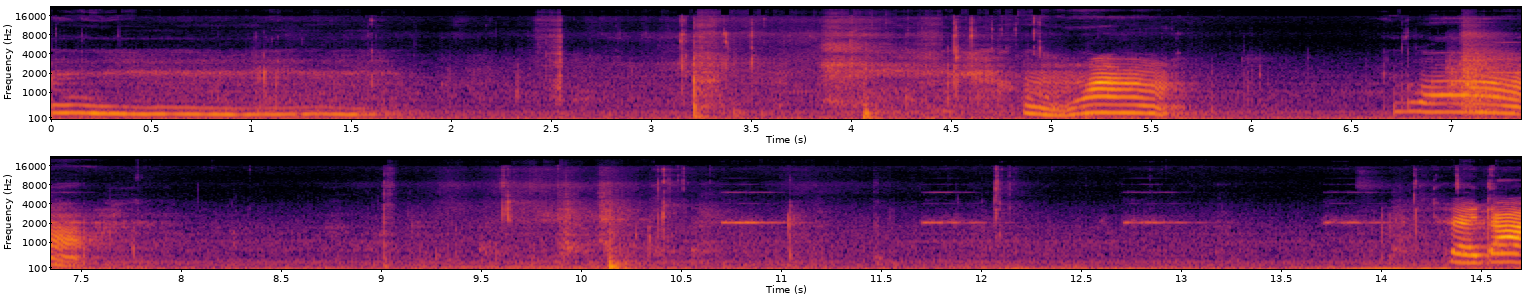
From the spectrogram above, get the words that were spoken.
อืมว่าว่าใช้ได้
